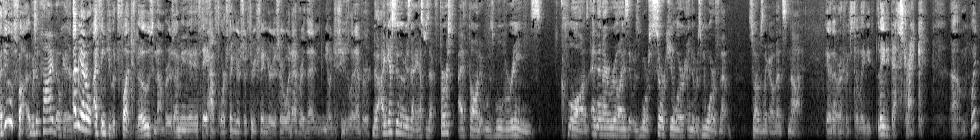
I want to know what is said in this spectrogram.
I think it was five. Was it five? Okay. I mean, I don't. I think you could fudge those numbers. I mean, if they have four fingers or three fingers or whatever, then you know, just use whatever. No, I guess the only reason I asked was at first I thought it was Wolverine's claws, and then I realized it was more circular and there was more of them. So I was like, oh, that's not. Yeah, that reference to Lady Lady Deathstrike. Um, what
